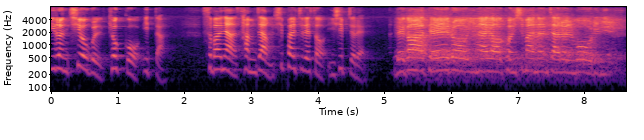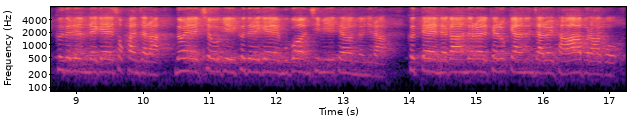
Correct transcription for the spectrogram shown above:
이런 치욕을 겪고 있다. 스바냐 3장 18절에서 20절에 내가 대로 인하여 건심하는 자를 모으리니 그들은 내게 속한 자라 너의 치욕이 그들에게 무거운 짐이 되었느니라 그때 내가 너를 괴롭게 하는 자를 다 벌하고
